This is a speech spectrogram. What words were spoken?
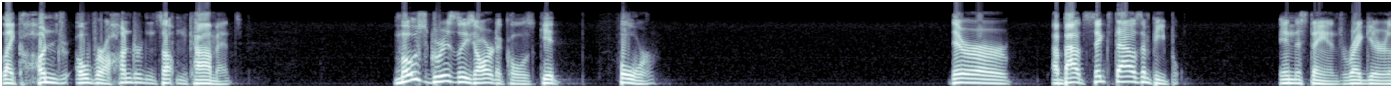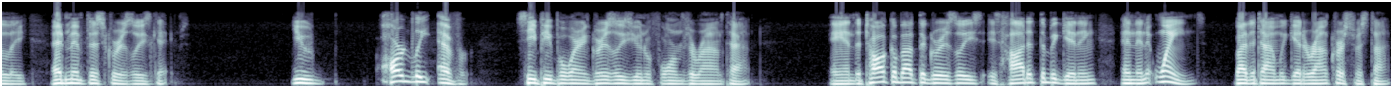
like hundred over a hundred and something comments. Most Grizzlies articles get four. There are about 6,000 people in the stands regularly at Memphis Grizzlies games. You hardly ever see people wearing Grizzlies uniforms around town. And the talk about the Grizzlies is hot at the beginning, and then it wanes by the time we get around Christmas time.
